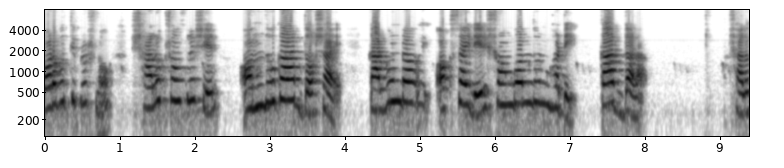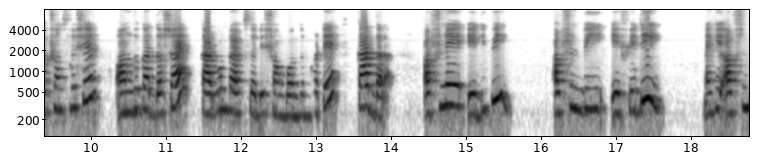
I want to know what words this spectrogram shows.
পরবর্তী প্রশ্ন, শালক সংশ্লেষের অন্ধকার দশায় কার্বন ডাই অক্সাইডের সংবন্ধন ঘটে কার দ্বারা? শালক সংশ্লেষের অন্ধকার দশায় কার্বন ডাই অক্সাইডের সংবন্ধন ঘটে কার দ্বারা? Option A ADP option B FAD নাকি অপশন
